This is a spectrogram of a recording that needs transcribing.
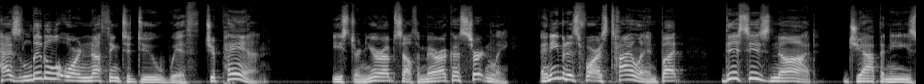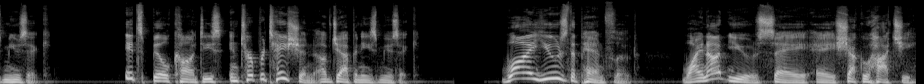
has little or nothing to do with Japan. Eastern Europe, South America, certainly, and even as far as Thailand, but this is not Japanese music. It's Bill Conti's interpretation of Japanese music. Why use the pan flute? Why not use, say, a shakuhachi?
